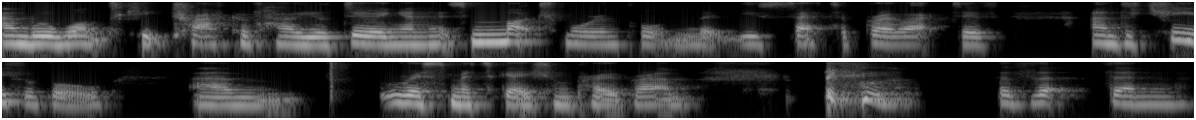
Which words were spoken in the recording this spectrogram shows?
and will want to keep track of how you're doing. And it's much more important that you set a proactive and achievable um, risk mitigation program than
